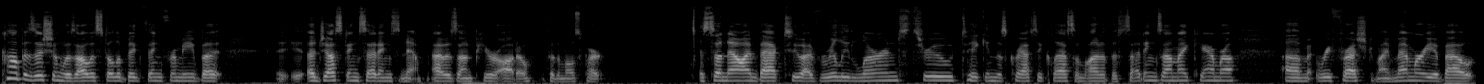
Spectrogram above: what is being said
composition was always still a big thing for me, but adjusting settings, no, I was on pure auto for the most part. So now I'm back to I've really learned through taking this Craftsy class a lot of the settings on my camera, um, refreshed my memory about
